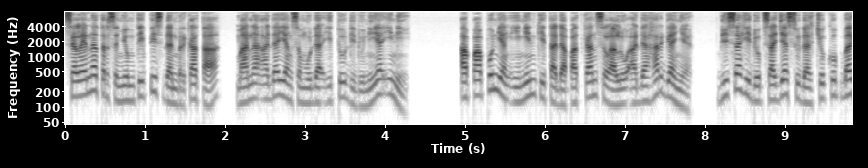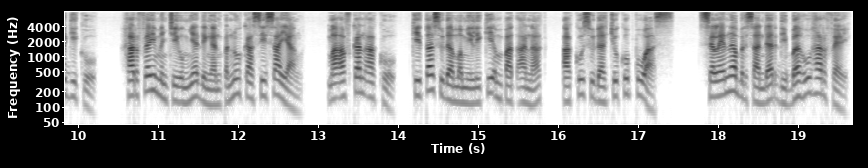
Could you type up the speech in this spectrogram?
Selena tersenyum tipis dan berkata, mana ada yang semudah itu di dunia ini. Apa pun yang ingin kita dapatkan selalu ada harganya. Bisa hidup saja sudah cukup bagiku. Harvey menciumnya dengan penuh kasih sayang. Maafkan aku, kita sudah memiliki empat anak, aku sudah cukup puas. Selena bersandar di bahu Harvey.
